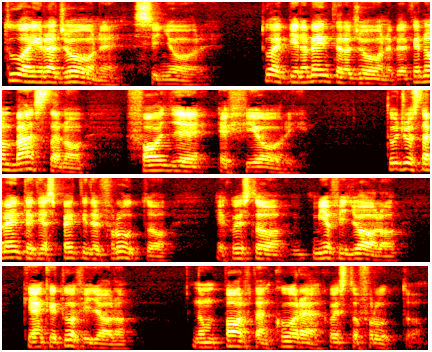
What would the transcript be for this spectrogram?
tu hai ragione, Signore, tu hai pienamente ragione, perché non bastano foglie e fiori, tu giustamente ti aspetti del frutto e questo mio figliolo, che è anche tuo figliolo, non porta ancora questo frutto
